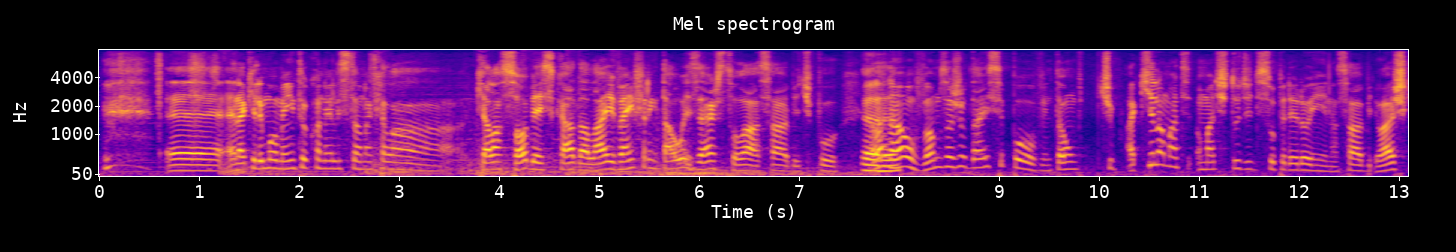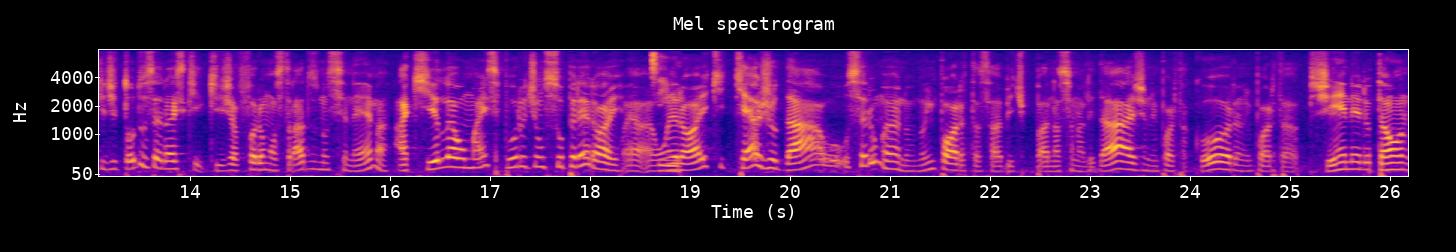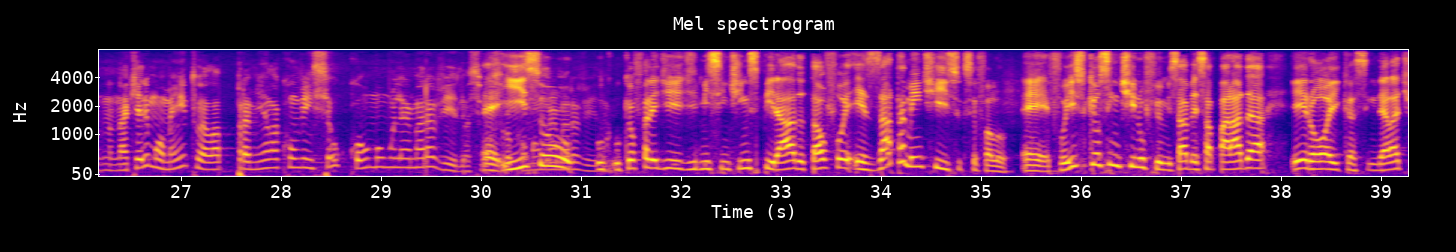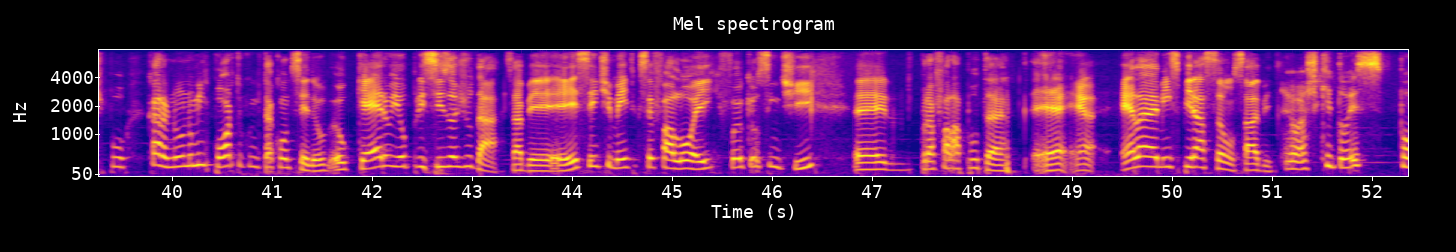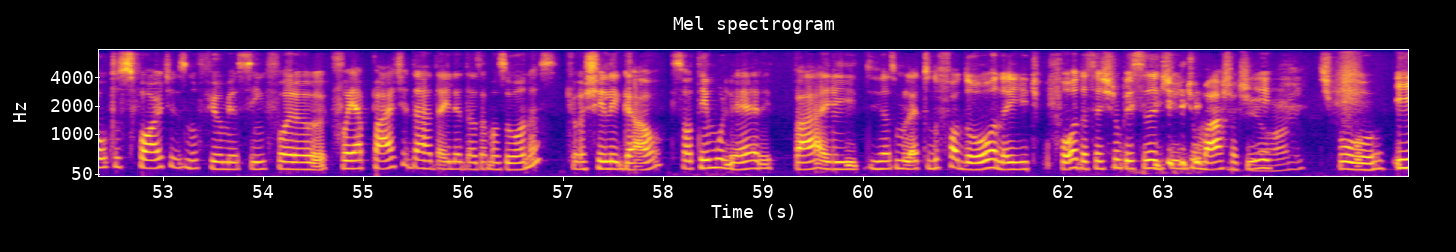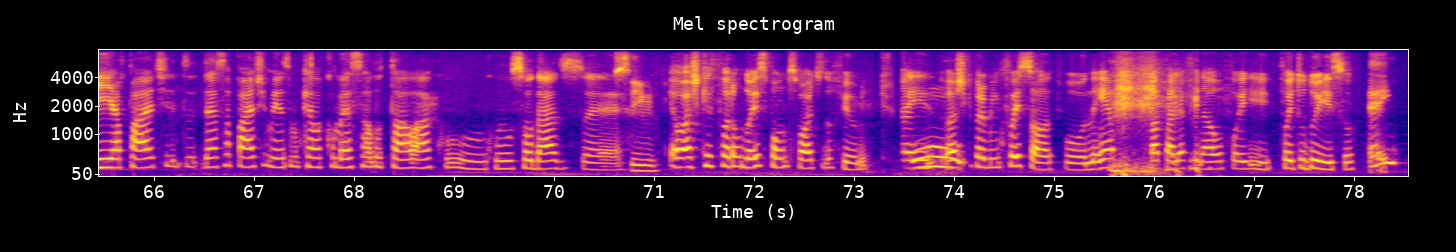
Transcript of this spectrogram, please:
é, é naquele momento quando eles estão naquela. que ela sobe a escada lá e vai enfrentar o exército lá, sabe? Tipo, uhum. ah, não, vamos ajudar esse povo. Então, tipo, aquilo é uma, uma atitude de super-heroína, sabe? Eu acho que de todos os heróis que, que já foram mostrados no cinema, aquilo é o mais puro de um super-herói. É, é um herói que quer ajudar o, o, ser humano, não importa, sabe? Tipo, a nacionalidade, não importa a cor, não importa gênero. Então, naquele momento, ela, para mim, ela convenceu como Mulher Maravilha. É, isso, Maravilha. O, o, que eu falei de, de me sentir inspirado tal, foi exatamente isso que você falou. É, foi isso que eu senti no filme, sabe? Essa parada heróica, assim, dela, tipo, cara, não, não me importa com o que tá acontecendo, eu, eu quero e eu preciso ajudar, sabe? É esse sentimento que você falou aí que foi o que eu senti é, para falar, puta, é, é, ela é minha inspiração, sabe? Eu acho que dois pontos fortes no filme, assim, foram foi a parte da, da Ilha das Amazonas, que eu achei legal, que só tem mulher e pá, e, e as mulheres tudo fodona, e tipo, foda-se, a gente não precisa de, de um macho aqui. tipo, e a parte dessa parte mesmo que ela começa a lutar lá com, com os soldados. É, Sim. Eu acho que foram dois pontos fortes do filme. Aí, uh. eu acho que para mim foi só, tipo, nem a batalha final foi, foi tudo isso. É, então,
